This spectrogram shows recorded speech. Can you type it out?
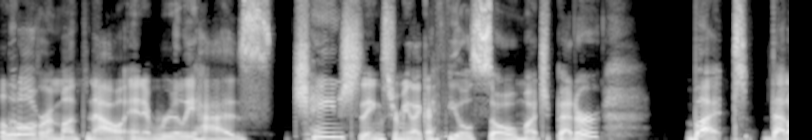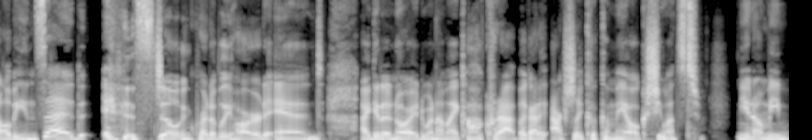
a little over a month now. And it really has changed things for me. Like I feel so much better but that all being said, it is still incredibly hard. And I get annoyed when I'm like, oh crap, I got to actually cook a meal because she wants to, you know, me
